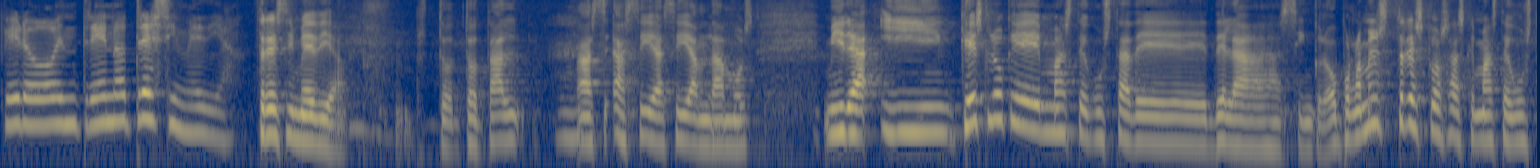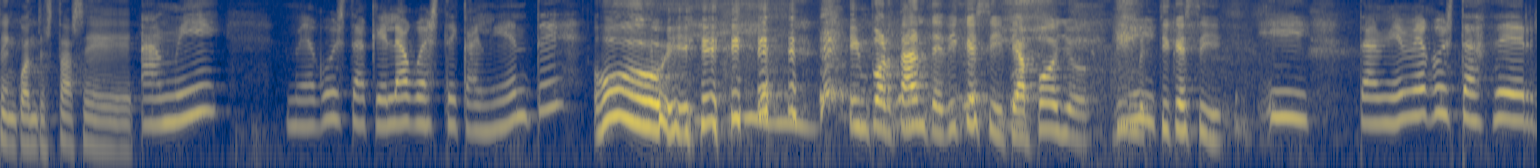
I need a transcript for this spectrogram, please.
pero entreno tres y media. Tres y media. To- Total, así, así, así andamos. Mira, ¿y qué es lo que más te gusta de, de la sincro? O por lo menos tres cosas que más te gusten cuando estás... eh, A mí me gusta que el agua esté caliente. ¡Uy! Importante, di que sí, te apoyo. Dime, di que sí. Y también me gusta hacer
